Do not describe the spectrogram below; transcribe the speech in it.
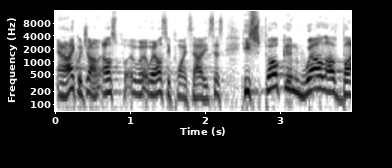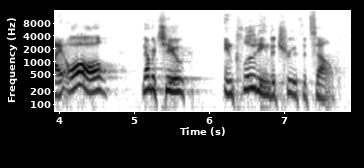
And I like what John else, what else he points out. He says, he's spoken well of by all. Number two, including the truth itself.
